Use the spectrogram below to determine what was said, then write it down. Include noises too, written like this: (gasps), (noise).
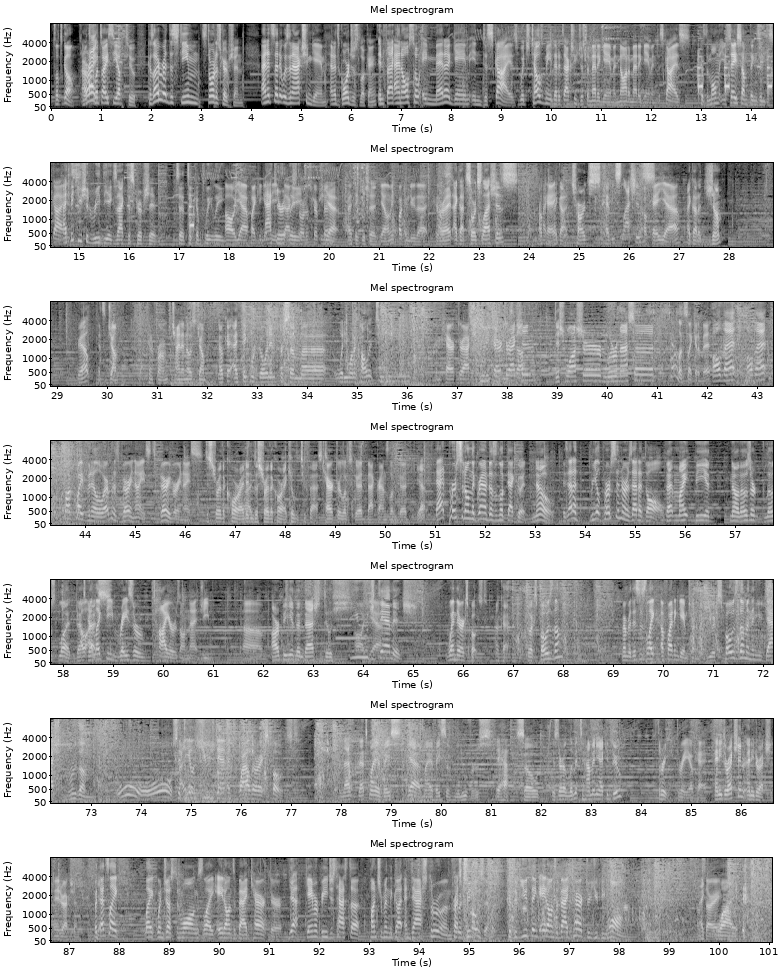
So let's go. All right. What's ICEY up to? Because I read the Steam store description, and it said it was an action game, and it's gorgeous looking. In fact- and also a meta game in disguise, which tells me that it's actually just a meta game and not a meta game in disguise. Because the moment you say something's in disguise, I think you should read the exact description to, to completely Oh yeah, if I can get the accurately. exact store description. Yeah, I think you should. Yeah, let me fucking do that. All right, I got sword slashes. Okay. I, I got charge heavy slashes. Okay. Yeah. I got a jump. Yep. It's a jump. Confirmed. China knows jump Okay, I think we're going in for some, uh, what do you want to call it? 2D, from character action. 2D character stuff. action, dishwasher, Muramasa, Kind of looks like it a bit. all that, all that. It's not quite Vanillaware, but it's very nice. It's very, very nice. Destroy the core. I didn't destroy the core. I killed it too fast. Character looks good. Backgrounds look good. Yep. That person on the ground doesn't look that good. No, Is that a real person or is that a doll? that might be a. No, those are those blood. That's I, I like the razor tires on that Jeep. Um, RB and then dash to deal huge yeah. damage. when they're exposed. Okay. So expose them. Remember, this is like a fighting game tournament. You expose them and then you dash through them Ooh, to deal huge damage while they're exposed. And that that's my evasive. Yeah, my evasive maneuvers. Yeah. So, is there a limit to how many I can do? Three. Three, okay. Any direction? Any direction. Any direction. But Yeah. that's like like when Justin Wong's like Adon's a bad character. Yeah. GamerBee just has to punch him in the gut and dash through him Press to B. expose him. Because if you think Adon's a bad character, you'd be Wong. I'm Like, sorry. Why? (laughs)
